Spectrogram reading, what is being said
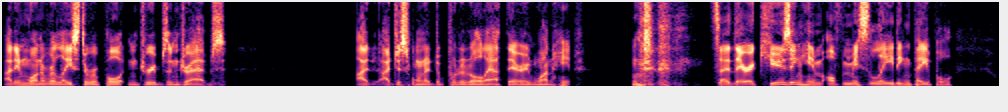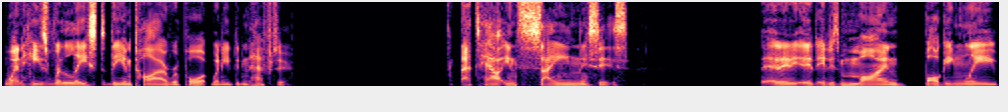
I didn't want to release the report in dribs and drabs. I, I just wanted to put it all out there in one hit. so they're accusing him of misleading people when he's released the entire report when he didn't have to. That's how insane this is. It, it, it is mind bogglingly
